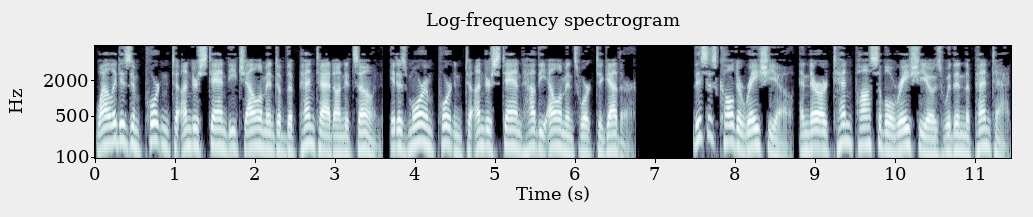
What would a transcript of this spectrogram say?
While it is important to understand each element of the pentad on its own, it is more important to understand how the elements work together. This is called a ratio, and there are ten possible ratios within the pentad.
